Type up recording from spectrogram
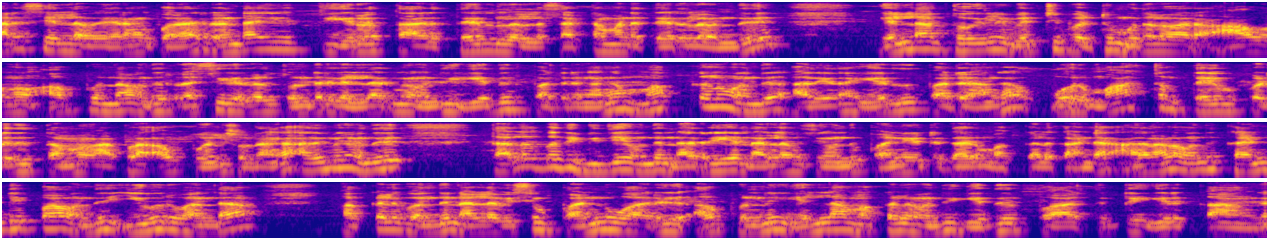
அரசியலில் இறங்க போகிறார் ரெண்டாயிரத்தி இருபத்தாறு தேர்தலில் சட்டமன்ற தேர்தலில் வந்து எல்லா தொகுதியிலும் வெற்றி பெற்று முதல்வர் ஆகணும் அப்படின்னு தான் வந்து ரசிகர்கள் தொண்டர்கள் எல்லாருமே வந்து எதிர்பார்த்துருக்காங்க. மக்களும் வந்து அதை தான் எதிர்பார்த்துருக்காங்க. ஒரு மாற்றம் தேவைப்படுது தமிழ்நாட்டில் அப்படின்னு சொல்கிறாங்க அதுமாரி வந்து தளபதி விஜய் வந்து நிறைய நல்ல விஷயம் வந்து பண்ணிட்டு இருக்காரு மக்களுக்காண்ட. அதனால் வந்து கண்டிப்பாக வந்து இவர் வந்தால் மக்களுக்கு வந்து நல்ல விஷயம் பண்ணுவார் அப்படின்னு எல்லா மக்களும் வந்து எதிர்பார்த்துட்டு இருக்காங்க.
